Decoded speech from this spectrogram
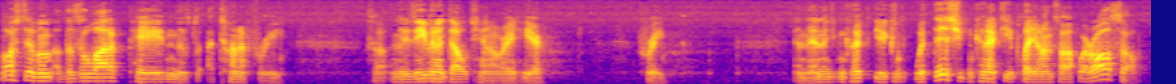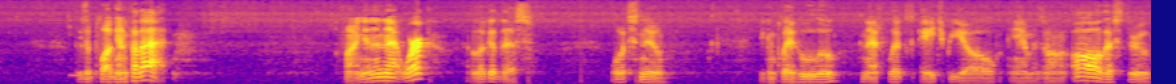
Most of them, there's a lot of paid and there's a ton of free. So there's even adult channel right here, free. And then you can click, you can with this you can connect to your PlayOn software also. there's a plug-in for that. Finding the network. Look at this. What's new? You can play Hulu, Netflix, HBO, Amazon, all this through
